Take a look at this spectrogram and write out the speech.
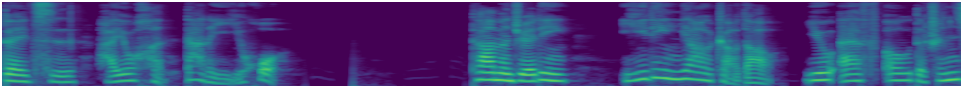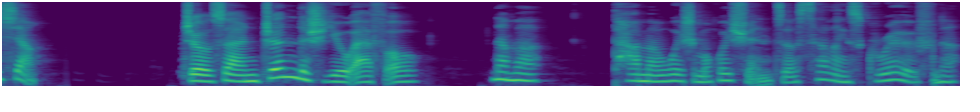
对此还有很大的疑惑。他们决定一定要找到 UFO 的真相。就算真的是 UFO，那么他们为什么会选择 Sellings Grove 呢？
